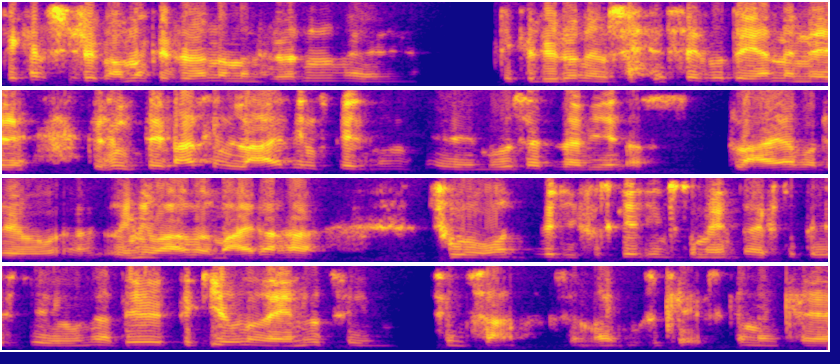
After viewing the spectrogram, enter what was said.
det kan, synes jeg godt, man kan høre, når man hører den. Øh, det kan lytterne jo selv, selv vurdere, men øh, det, er sådan, det er faktisk en live-indspilning, øh, modsat hvad vi ellers plejer, hvor det jo rimelig meget har været mig, der har turet rundt ved de forskellige instrumenter efter bedste evne, og det, det giver noget andet til, til en sang, som rent musikalsk, at man kan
